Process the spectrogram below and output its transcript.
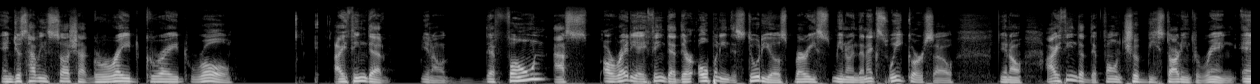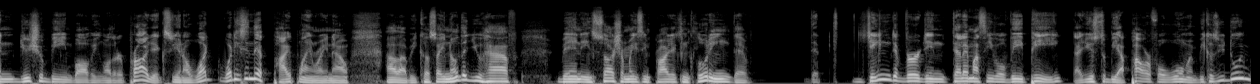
and just having such a great great role i think that you know the phone as already i think that they're opening the studios very you know in the next week or so you know i think that the phone should be starting to ring and you should be involving other projects you know what what is in the pipeline right now Ala? because i know that you have been in such amazing projects including the the Jane the Virgin Telemasivo VP that used to be a powerful woman because you do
